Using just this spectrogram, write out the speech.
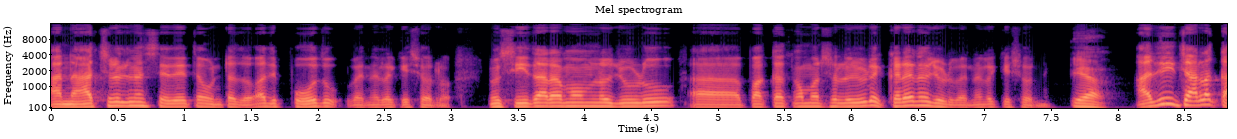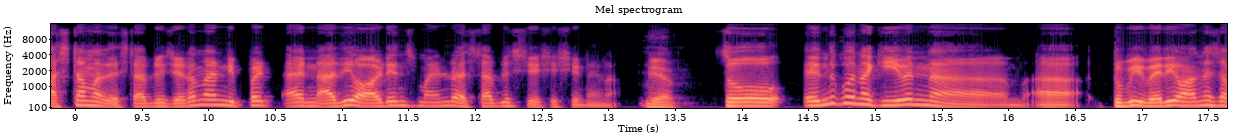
ఆ న్యాచురల్నెస్ ఏదైతే ఉంటుందో అది పోదు వెన్నెల కిషోర్లో నువ్వు సీతారామంలో చూడు ఆ పక్క కమర్షియల్లో చూడు ఎక్కడైనా చూడు వెన్నెల కిషోర్ని. అది చాలా కష్టం అది ఎస్టాబ్లిష్ చేయడం అండ్ ఇప్పటి అండ్ అది ఆడియన్స్ మైండ్లో ఎస్టాబ్లిష్ చేసేసిండు ఆయన. సో ఎందుకు నాకు even to be very honest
